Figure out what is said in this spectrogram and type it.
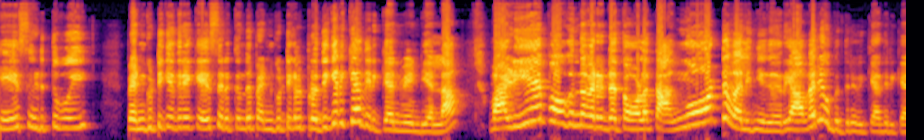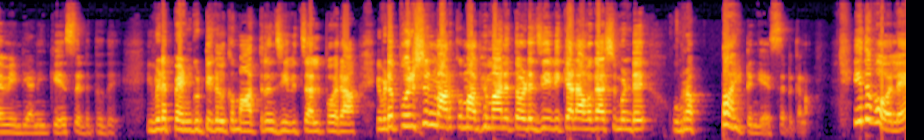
കേസ് എടുത്തുപോയി പെൺകുട്ടിക്കെതിരെ കേസ് എടുക്കുന്നത് പെൺകുട്ടികൾ പ്രതികരിക്കാതിരിക്കാൻ വേണ്ടിയല്ല. വഴിയെ പോകുന്നവരുടെ തോളത്ത് അങ്ങോട്ട് വലിഞ്ഞു കയറി അവരെ ഉപദ്രവിക്കാതിരിക്കാൻ വേണ്ടിയാണ് ഈ കേസ് എടുത്തത് ഇവിടെ പെൺകുട്ടികൾക്ക് മാത്രം ജീവിച്ചാൽ പോരാ. ഇവിടെ പുരുഷന്മാർക്കും അഭിമാനത്തോടെ ജീവിക്കാൻ അവകാശമുണ്ട്. ഉറപ്പായിട്ടും കേസെടുക്കണം. ഇതുപോലെ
